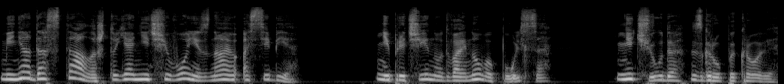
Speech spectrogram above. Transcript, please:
Меня достало, что я ничего не знаю о себе – ни причину двойного пульса, ни чудо с группы крови.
